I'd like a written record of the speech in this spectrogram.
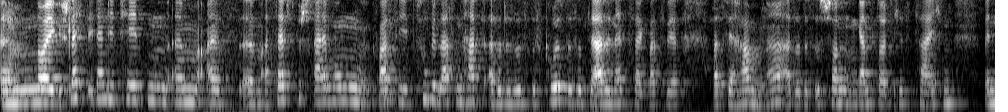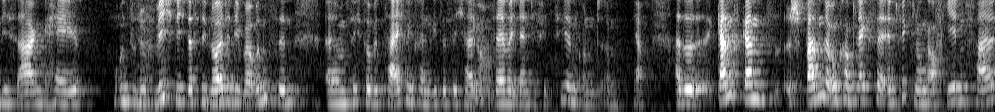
ähm, neue Geschlechtsidentitäten ähm, als, ähm, als Selbstbeschreibung quasi zugelassen hat. Also das ist das größte soziale Netzwerk, was wir, was wir haben. Ne? Also das ist schon ein ganz deutliches Zeichen, wenn die sagen, hey, uns ist es wichtig, dass die Leute, die bei uns sind, ähm, sich so bezeichnen können, wie sie sich halt genau. selber identifizieren. Und ähm, ja, also ganz, ganz spannende und komplexe Entwicklung auf jeden Fall.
